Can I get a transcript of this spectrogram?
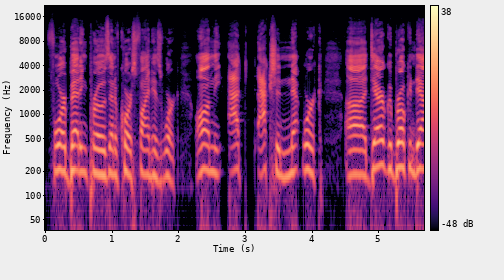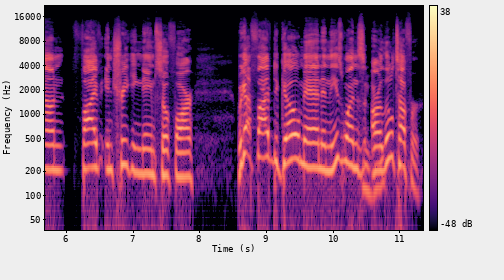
for betting pros and of course find his work on the At- action network. Uh, derek we've broken down five intriguing names so far. We got five to go man and these ones mm-hmm. are a little tougher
